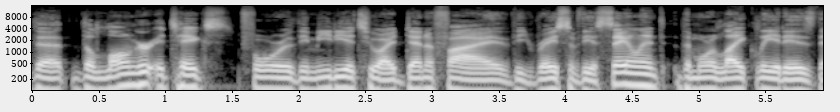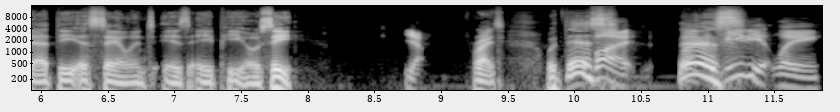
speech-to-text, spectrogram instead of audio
that the longer it takes for the media to identify the race of the assailant, the more likely it is that the assailant is a POC. Yeah, Right. With this, but, but immediately,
